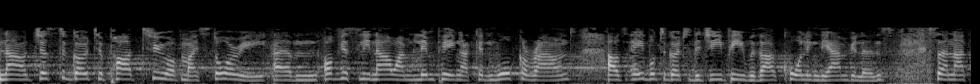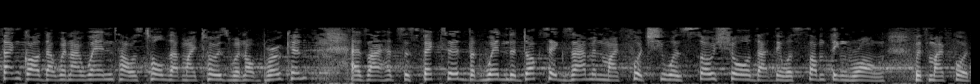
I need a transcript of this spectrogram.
Now, just to go to part two of my story, um, obviously now I'm limping, I can walk around. I was able to go to the GP without calling the ambulance. So, and I thank God that when I went, I was told that my toes were not broken, as I had suspected. But when the doctor examined my foot, she was so sure that there was something wrong with my foot.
